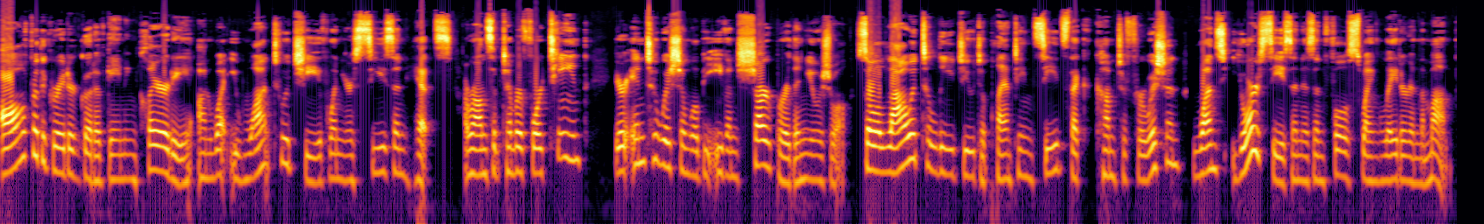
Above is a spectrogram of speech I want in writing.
all for the greater good of gaining clarity on what you want to achieve when your season hits. Around September 14th, your intuition will be even sharper than usual. So allow it to lead you to planting seeds that could come to fruition once your season is in full swing later in the month.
